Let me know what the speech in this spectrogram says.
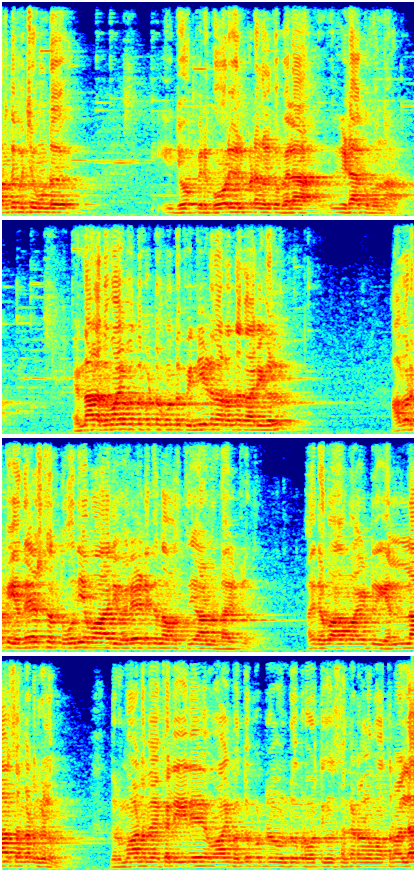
വർദ്ധിപ്പിച്ചുകൊണ്ട് ജോ പിന്നെ കോറി ഉൽപ്പന്നങ്ങൾക്ക് വില ഈടാക്കുമെന്നാണ്. എന്നാൽ അതുമായി ബന്ധപ്പെട്ടുകൊണ്ട് പിന്നീട് നടന്ന കാര്യങ്ങൾ അവർക്ക് യഥേഷ്ടം തോന്നിയ മാതിരി വിലയെടുക്കുന്ന അവസ്ഥയാണ് ഉണ്ടായിട്ടുള്ളത്. അതിന്റെ ഭാഗമായിട്ട് എല്ലാ സംഘടനകളും നിർമ്മാണ മേഖലയിലുമായി ബന്ധപ്പെട്ടുകൊണ്ട് പ്രവർത്തിക്കുന്ന സംഘടനകൾ മാത്രമല്ല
